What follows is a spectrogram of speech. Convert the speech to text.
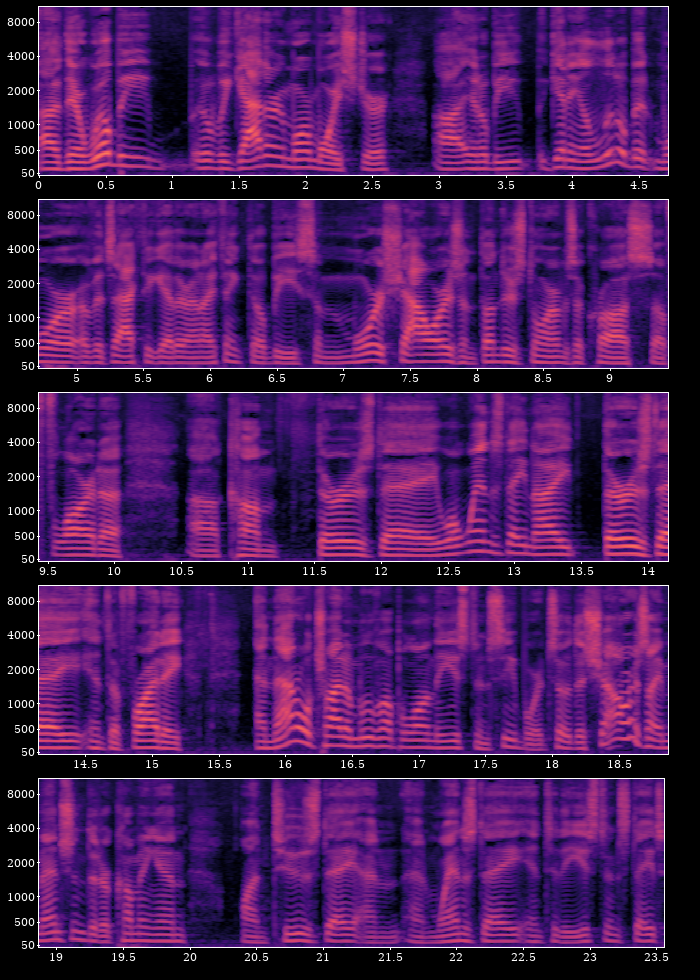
uh, there will be it'll be gathering more moisture. Uh, it'll be getting a little bit more of its act together, and I think there'll be some more showers and thunderstorms across uh, Florida uh, come Thursday, well Wednesday night, Thursday into Friday, and that will try to move up along the eastern seaboard. So the showers I mentioned that are coming in on Tuesday and, and Wednesday into the eastern states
